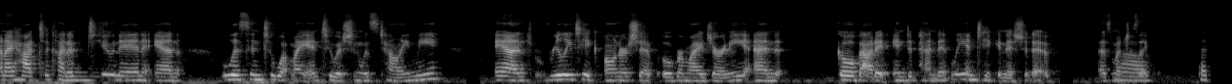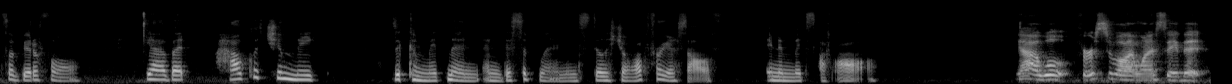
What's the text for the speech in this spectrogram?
And I had to kind of mm. tune in and listen to what my intuition was telling me and really take ownership over my journey and go about it independently and take initiative as much wow. as I could. That's so beautiful. Yeah, but how could you make the commitment and discipline and still show up for yourself in the midst of all? Yeah, well, first of all, I want to say that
